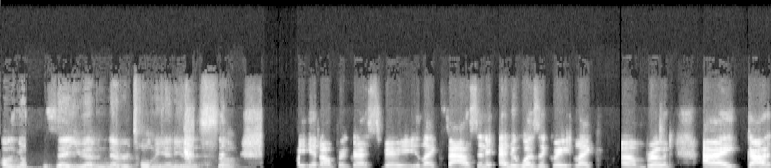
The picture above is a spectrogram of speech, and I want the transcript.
I was going to say you have never told me any of this, so. it all progressed very like fast and it, and it was a great like um, road. I got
